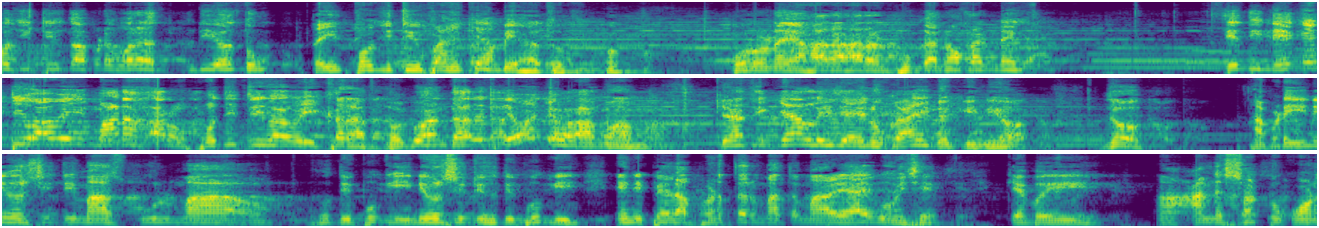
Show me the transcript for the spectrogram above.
પોઝિટિવ તો આપણે વરદી હતું, તો એ પોઝિટિવ પાસે ક્યાં બેહાતું? કોરોના હારા હારા ભૂકા ન કાઢ નાખ્યા? તેથી નેગેટિવ આવે એ માણસ સારો પોઝિટિવ આવે એ ખરાબ. ભગવાન ધારે કેવા કેવા આમ આમ. ક્યાંથી ક્યાં લઈ જાય એનું કાંઈ નક્કી નહીં, હો. જો, આપણે યુનિવર્સિટીમાં સ્કૂલમાં સુધી પૂગી યુનિવર્સિટી સુધી પૂગી, એની પહેલા ભણતરમાં તમારે આવ્યું હોય છે કે ભાઈ આને સટુ કોણ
